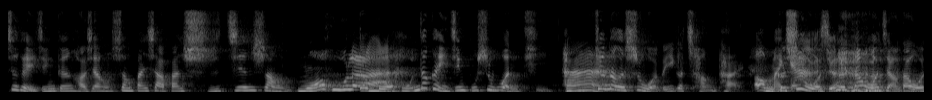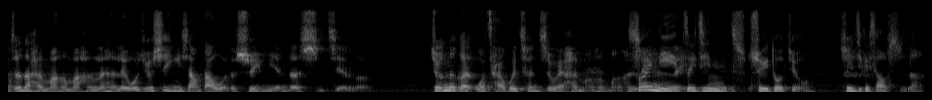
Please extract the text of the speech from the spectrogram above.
这个已经跟好像上班下班时间上模糊了的模糊，那个已经不是问题，哈就那个是我的一个常态。Oh my 可！是我觉得，当我讲到我真的很忙很忙很累很累，我觉得是影响到我的睡眠的时间了，就那个我才会称之为很忙很忙很累。所以你最近睡多久？睡几个小时啊？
